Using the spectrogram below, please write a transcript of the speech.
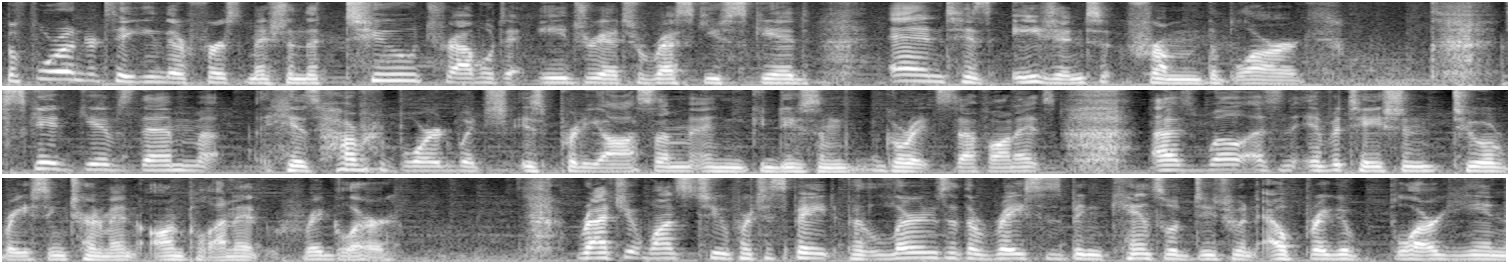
Before undertaking their first mission, the two travel to Aridia to rescue Skid and his agent from the Blarg. Skid gives them his hoverboard, which is pretty awesome, and you can do some great stuff on it, as well as an invitation to a racing tournament on planet Rilgar. Ratchet wants to participate, but learns that the race has been cancelled due to an outbreak of Blargian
